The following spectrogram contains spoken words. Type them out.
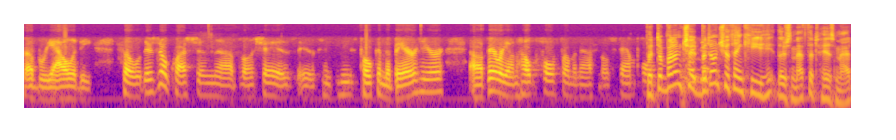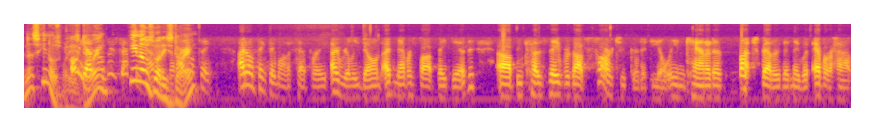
of reality. So there's no question uh, Blanchet is, is he's poking the bear here. Uh, very unhelpful from a national standpoint. But, but don't you but don't you think he there's method to his madness? He knows what he's oh, yeah, doing. No, he knows what he's doing. I don't think, I don't think they want to separate. I really don't. I've never thought they did uh, because they've got far too good a deal in Canada, much better than they would ever have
